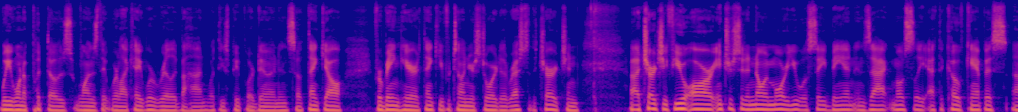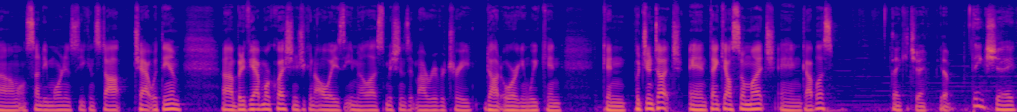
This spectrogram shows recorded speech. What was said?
we want to put those ones that we're like, hey, we're really behind what these people are doing. And so thank y'all for being here. Thank you for telling your story to the rest of the church. And uh, church, if you are interested in knowing more, you will see Ben and Zach mostly at the Cove campus um, on Sunday mornings, so you can stop, chat with them. Uh, but if you have more questions, you can always email us, missions at myrivertree.org, and we can, can put you in touch. And thank y'all so much, and God bless. Thank you, Jay. Yep. Thanks, Shay.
